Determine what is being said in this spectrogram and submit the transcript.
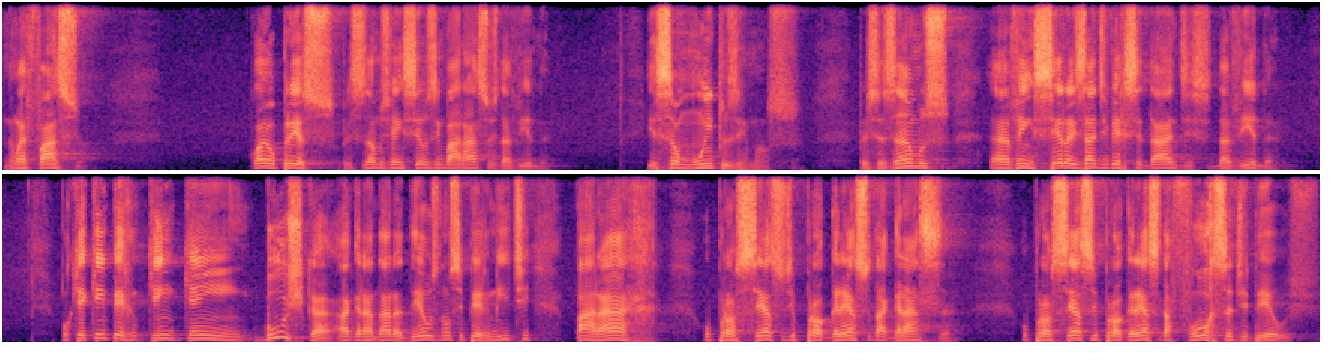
Não é fácil. Qual é o preço? Precisamos vencer os embaraços da vida. E são muitos, irmãos. Precisamos vencer as adversidades da vida. Porque quem, quem, quem busca agradar a Deus não se permite parar o processo de progresso da graça, o processo de progresso da força de Deus,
